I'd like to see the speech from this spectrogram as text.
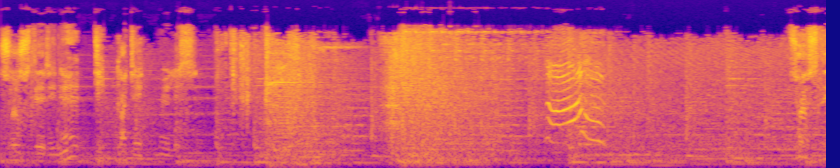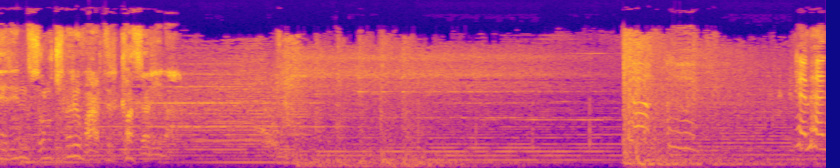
Sözlerine dikkat etmelisin. Sözlerin sonuçları vardır Kazarina. Hemen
